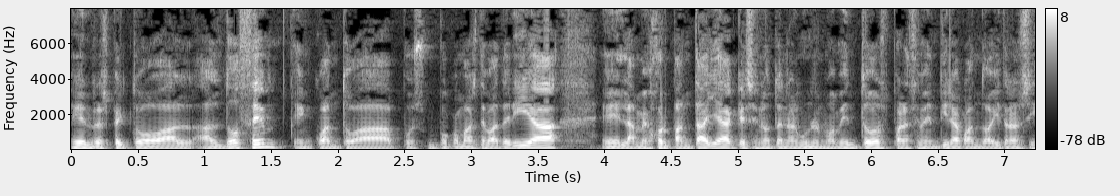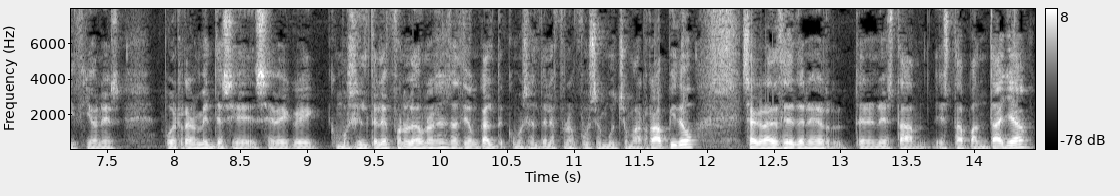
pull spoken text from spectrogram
en respecto al, 12 en cuanto a pues un poco más de batería, eh, la mejor pantalla que se nota en algunos momentos, parece mentira cuando hay transiciones, pues realmente se, ve que como si el teléfono le da una sensación como si el teléfono fuese mucho más rápido. Se agradece tener, tener esta, esta pantalla.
